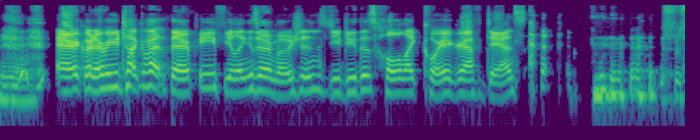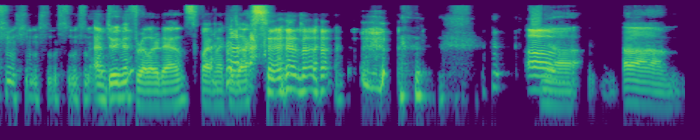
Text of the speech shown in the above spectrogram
yeah. Eric, whenever you talk about therapy, feelings or emotions, do you do this whole like choreographed dance? I'm doing the thriller dance by Michael Jackson. um, yeah. Um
